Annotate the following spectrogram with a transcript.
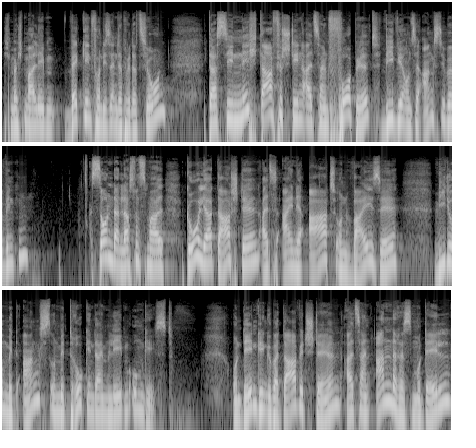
ich möchte mal eben weggehen von dieser Interpretation, dass sie nicht dafür stehen als ein Vorbild, wie wir unsere Angst überwinden, sondern lass uns mal Goliath darstellen als eine Art und Weise, wie du mit Angst und mit Druck in deinem Leben umgehst. Und den gegenüber David stellen als ein anderes Modell.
